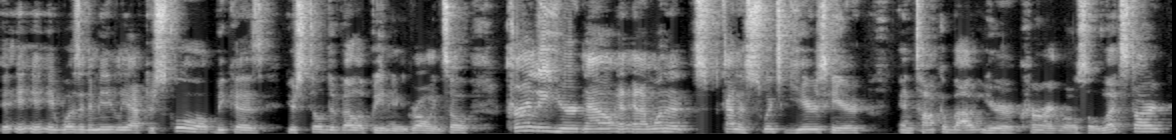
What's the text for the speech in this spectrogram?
it, it, wasn't immediately after school because you're still developing and growing. So currently you're now, and, and I want to kind of switch gears here and talk about your current role. So let's start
